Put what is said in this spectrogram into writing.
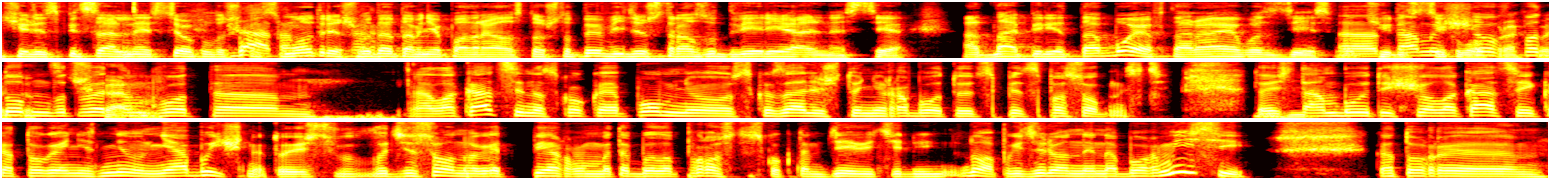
Через специальное стеклышко да, смотришь, там, вот это мне понравилось, то, что ты видишь сразу две реальности. Одна перед тобой, а вторая вот здесь, вот а, через там стекло еще проходит. в подобном, вот в этом вот э, локации, насколько я помню, сказали, что не работают спецспособности. То mm-hmm. есть там будут еще локации, которые не, ну, необычны. То есть в Dishonored первым это было просто, сколько там, 9 или, ну, определенный набор миссий, которые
